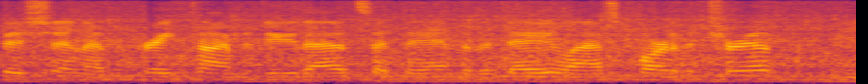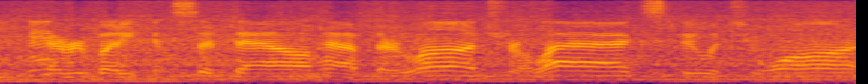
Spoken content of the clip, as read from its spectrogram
fishing. That's a great time to do that. It's at the end of the day, last part of the trip. Mm-hmm. Everybody can sit down, have their lunch, relax, do what you want.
